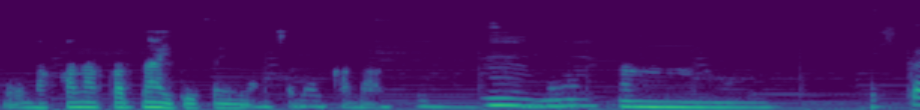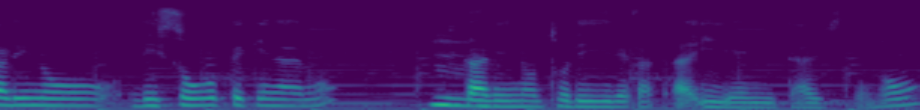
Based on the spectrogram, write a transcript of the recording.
こうなかなかないデザインなんじゃないかなと思いますね。うん、うん。光の理想的なの、光の取り入れ方家に対しての。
